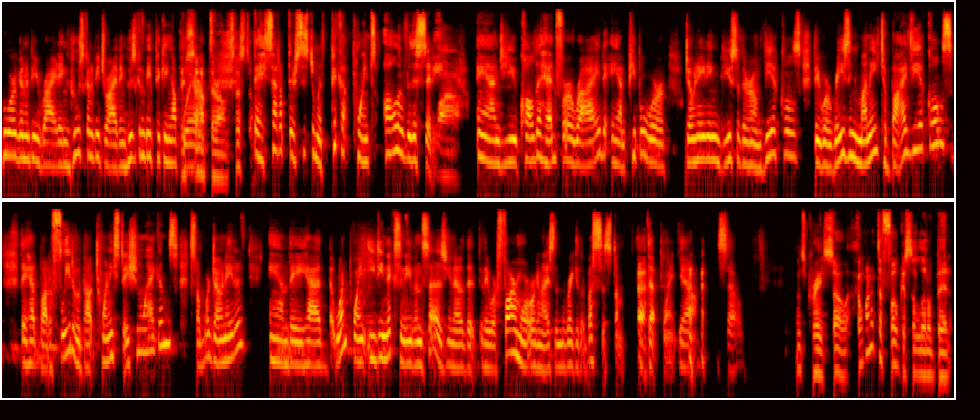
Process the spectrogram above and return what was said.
who are going to be riding, who's going to be driving, who's going to be picking up they where. They set up their own system. They set up their system with pickup points all over the city. Wow and you called ahead for a ride and people were donating the use of their own vehicles. They were raising money to buy vehicles. They had bought a fleet of about 20 station wagons. Some were donated and they had at one point ed nixon even says you know that they were far more organized than the regular bus system at ah. that point yeah so. That's great. So i wanted to focus a little bit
